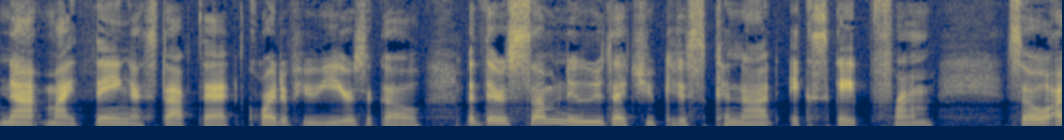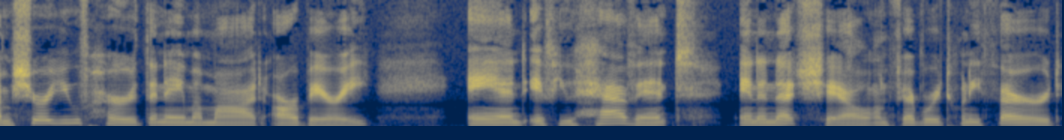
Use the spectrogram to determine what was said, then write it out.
not my thing. I stopped that quite a few years ago. But there's some news that you just cannot escape from. So I'm sure you've heard the name Ahmaud Arbery. And if you haven't, in a nutshell, on February 23rd,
